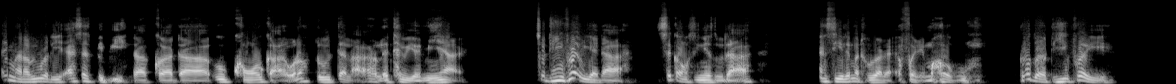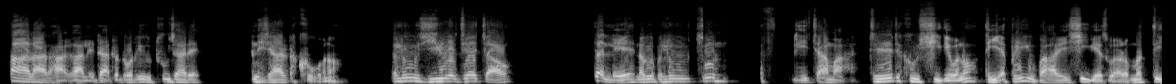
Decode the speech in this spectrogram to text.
အဲ့မှာတော့ပြီးတော့ဒီ SSPP ဒါကွာဒါဥခုံဥကာပေါ့နော်သူတက်လာတာကိုလည်းထပ်ပြီးမြင်ရတယ်ဆိုဒီအဖွဲ့ကြီးကဒါစစ်ကောင်စီနဲ့ဆိုတာ NCA လည်းမထိုးရတဲ့အဖွဲ့တွေမဟုတ်ဘူးတို့တော့ဒီအဖွဲ့ကြီးပါလာတာကလေဒါတော်တော်လေးကိုထူးခြားတဲ့ အနေအထားတစ်ခုပေါ့နော်ဘယ်လိုရည်ရွယ်ချက်ကြောင့်တက်လေနောက်ပြီးဘယ်လိုသူဒီကြားမှာဒီတစ်ခုရှိတယ်ပေါ့နော်ဒီအပေးယူပါတွေရှိတယ်ဆိုတာတော့မသိ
